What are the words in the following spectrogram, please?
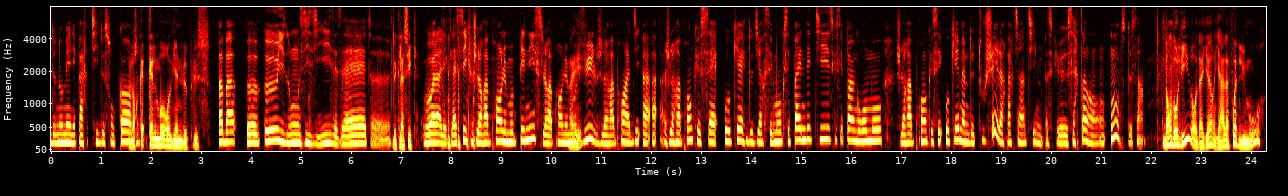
de nommer les parties de son corps. Alors, que- quels mots reviennent le plus? Ah bah euh, eux ils ont zizi, zézette. euh, Les classiques. voilà les classiques. je leur apprends le mot pénis, je leur apprends le mot Oui. vulve, je leur apprends à, di- à- à- je leur apprends que c'est ok de dire ces mots, que c'est pas une bêtise, que c'est pas un gros mot. Je leur apprends que c'est ok même de toucher leur partie intime parce que certains ont honte de ça. Dans vos livres, d'ailleurs, il y a à la fois de l'humour.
